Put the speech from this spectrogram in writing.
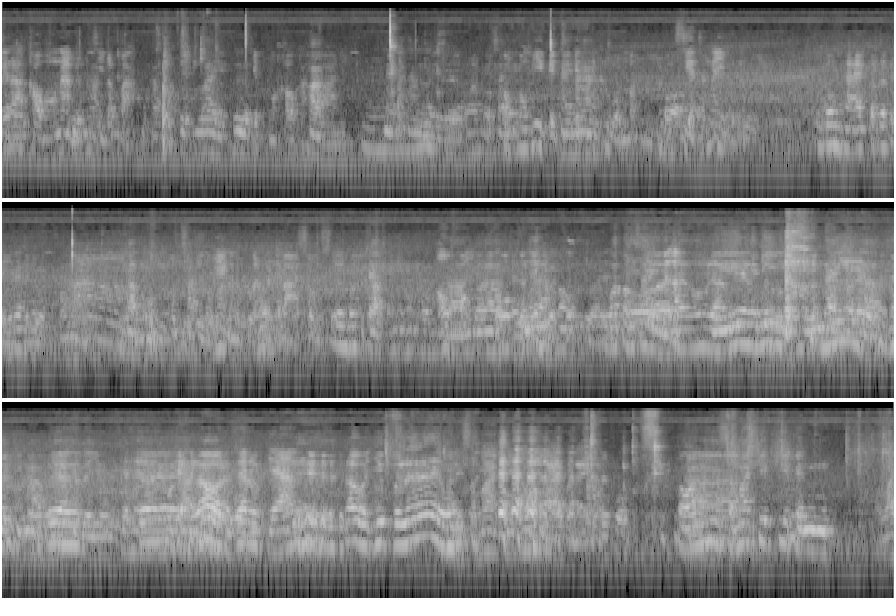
เวลาเขาห้องน้ำเป็นสีลำบากนะครับพืชไร่พืชเจ็บหัวเข่าขาเนี่ยแม้กระทั่งเลยใส่ของของพี่เป็นเป็นคือผมเสียทั้งใน ผมหายปกติเลยเข้ามาครับผมผมสิอยู่แห้มันเป็นบาส่งเสีเอยอมาจับเอาของว่าโอ้ผมเนี่ยว่าต้องใส่ปุ๋ยที่นี่ได้ใส่กี่มาเรื่องเรื่องเราแค่ลูกยางเราไปยึดไปเลยสามารถที่เขาได้ไปไหนตอนนี้สมาชิกที่เป็นไล่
